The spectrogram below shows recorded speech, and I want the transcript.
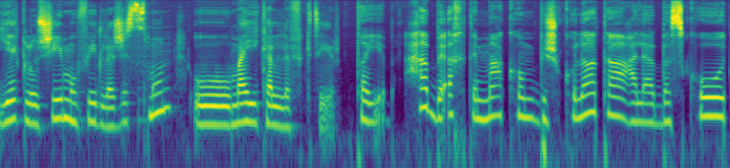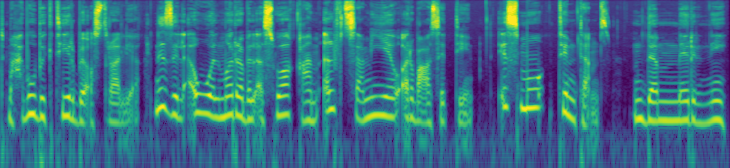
ياكلوا شيء مفيد لجسمهم وما يكلف كتير. طيب حابة أختم معكم بشوكولاتة على بسكوت محبوب كتير بأستراليا. نزل أول مرة بالأسواق عام 1964 اسمه Tim Tams مدمرني.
